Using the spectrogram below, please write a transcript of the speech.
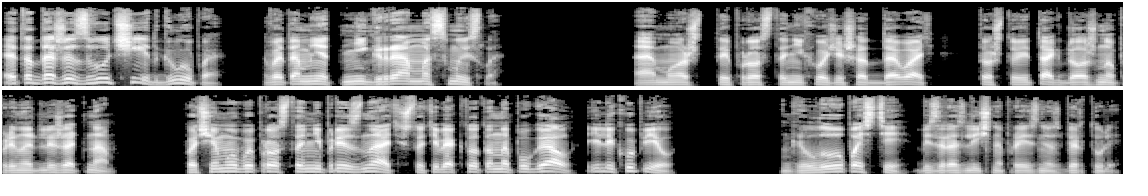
«Это даже звучит глупо. В этом нет ни грамма смысла. А может, ты просто не хочешь отдавать то, что и так должно принадлежать нам? Почему бы просто не признать, что тебя кто-то напугал или купил?» «Глупости», — безразлично произнес Бертули.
